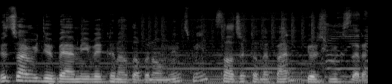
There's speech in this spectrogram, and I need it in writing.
Lütfen videoyu beğenmeyi ve kanala abone olmayı unutmayın. Sağlıcakla efendim. Görüşmek üzere.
